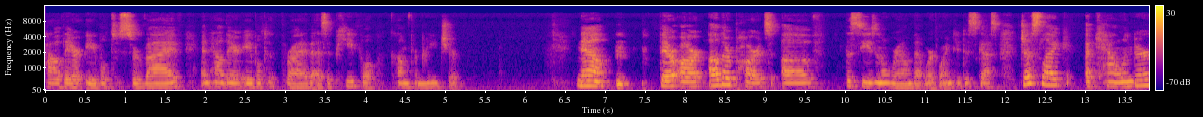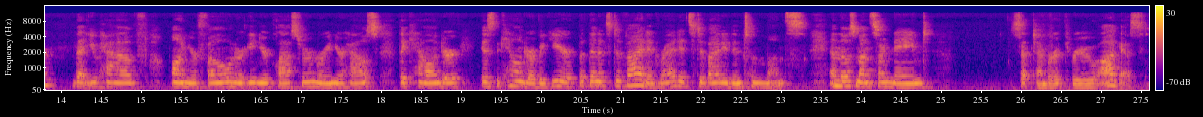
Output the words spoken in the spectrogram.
how they are able to survive and how they are able to thrive as a people come from nature. Now, there are other parts of the seasonal round that we're going to discuss. Just like a calendar that you have on your phone or in your classroom or in your house, the calendar is the calendar of a year, but then it's divided, right? It's divided into months. And those months are named September through August.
